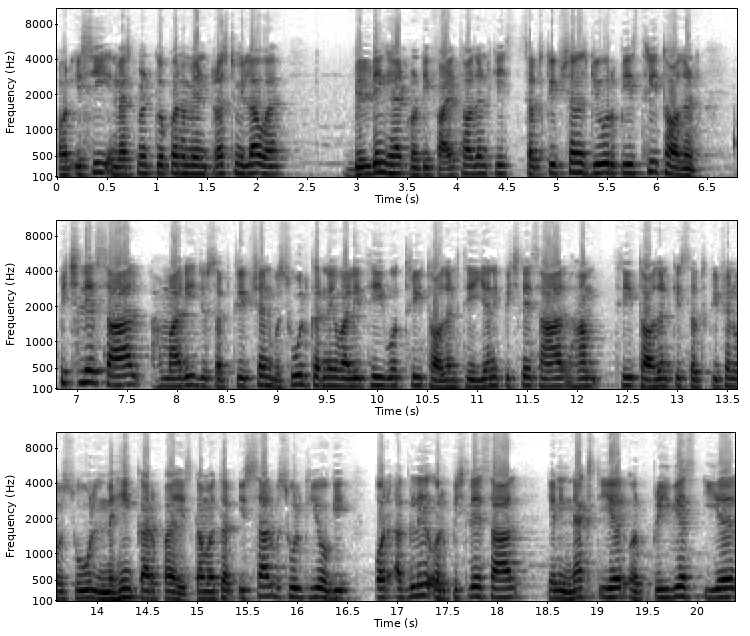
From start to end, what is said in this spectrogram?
और इसी इन्वेस्टमेंट के ऊपर हमें इंटरेस्ट मिला हुआ है। बिल्डिंग है ट्वेंटी फाइव थाउज़ेंड की subscription due rupees three thousand पिछले साल हमारी जो सब्सक्रिप्शन वसूल करने वाली थी वो थ्री थाउज़ेंड थी, यानी पिछले साल हम थ्री थाउज़ेंड की सब्सक्रिप्शन वसूल नहीं कर पाए। इसका मतलब इस साल वसूल की होगी, और अगले और पिछले साल, यानी नेक्स्ट ईयर और प्रीवियस ईयर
